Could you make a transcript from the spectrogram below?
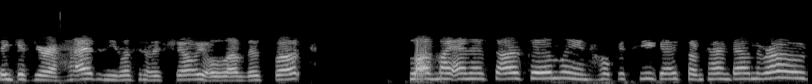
Think if you're ahead and you listen to the show, you'll love this book. Love my NSR family and hope to see you guys sometime down the road.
